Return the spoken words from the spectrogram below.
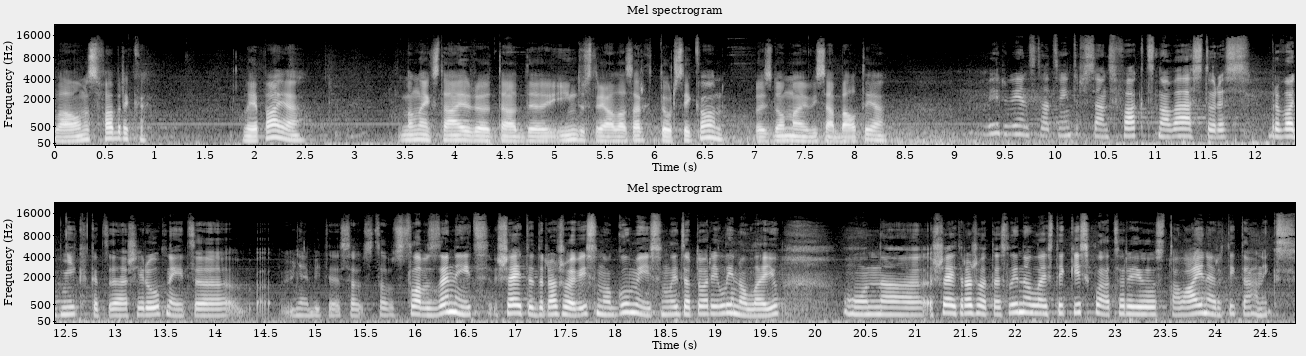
Laumas fabrika Liepājā. Man liekas, tā ir tāda industriālās arhitektūras ikona. Es domāju, visā Baltijā. Ir viens tāds interesants fakts no vēstures par Vodņiku, kad šī rūpnīca, viņai bija savs slavas zenīts. Šeit ražoja visu no gumijas un līdz ar to arī linoleju. Un šeit ražotais linolejs tika izklāts arī uz tā lainera Titanikas.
